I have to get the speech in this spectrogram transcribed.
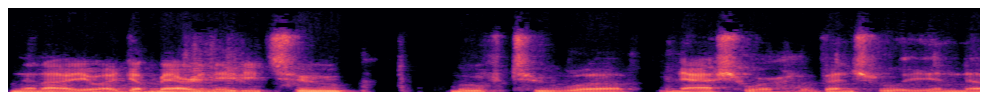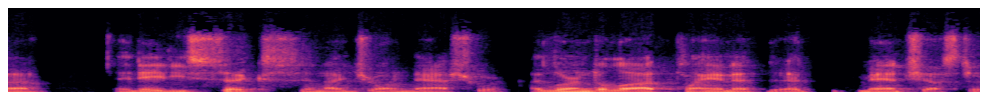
And then I, I got married in 82, moved to uh, Nashua eventually in uh, in 86 and I joined Nashua. I learned a lot playing at, at Manchester.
